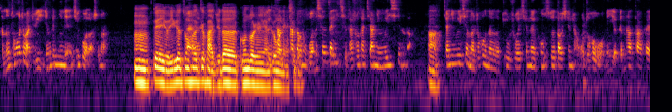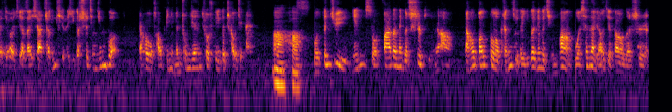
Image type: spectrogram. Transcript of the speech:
可能综合执法局已经跟您联系过了，是吧？嗯，对，有一个综合执法局的工作人员跟我联系过。我们现在在一起，他说他加您微信了。啊。加您微信了之后呢，就是说现在公司到现场了之后，我们也跟他大概了解了一下整体的一个事情经过，然后好给你们中间做出一个调解。啊，好。我根据您所发的那个视频啊，然后包括整体的一个那个情况，我现在了解到的是，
